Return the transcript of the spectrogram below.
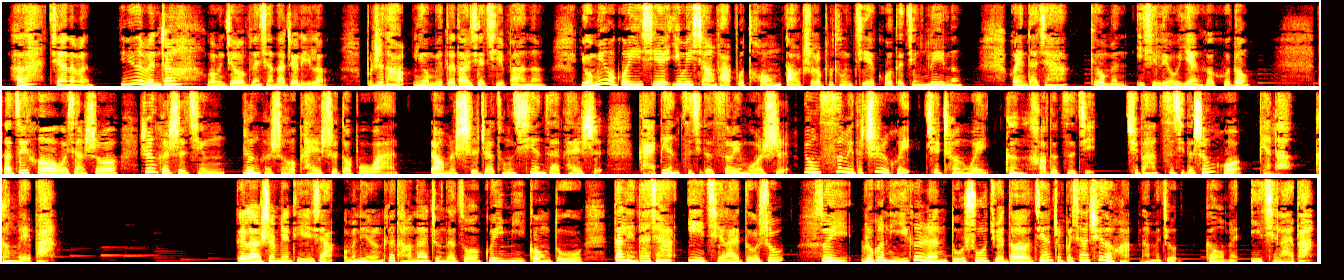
好啦，亲爱的们。今天的文章我们就分享到这里了，不知道你有没有得到一些启发呢？有没有过一些因为想法不同导致了不同结果的经历呢？欢迎大家给我们一起留言和互动。到最后，我想说，任何事情、任何时候开始都不晚，让我们试着从现在开始改变自己的思维模式，用思维的智慧去成为更好的自己，去把自己的生活变得更美吧。对了，顺便提一下，我们女人课堂呢正在做闺蜜共读，带领大家一起来读书。所以，如果你一个人读书觉得坚持不下去的话，那么就跟我们一起来吧。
